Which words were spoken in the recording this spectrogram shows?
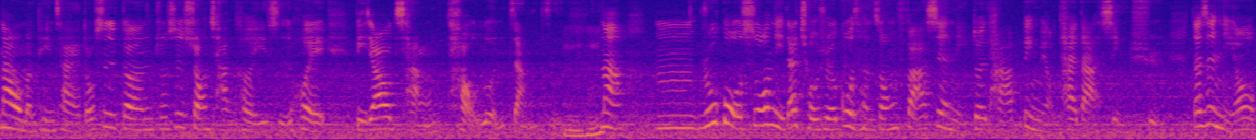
那我们平常也都是跟就是胸腔科医师会比较常讨论这样子。嗯哼，那嗯，如果说你在求学过程中发现你对他并没有太大兴趣，但是你又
